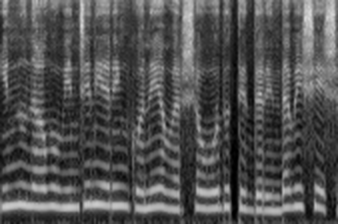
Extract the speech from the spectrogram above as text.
ಇನ್ನು ನಾವು ಇಂಜಿನಿಯರಿಂಗ್ ಕೊನೆಯ ವರ್ಷ ಓದುತ್ತಿದ್ದರಿಂದ ವಿಶೇಷ.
